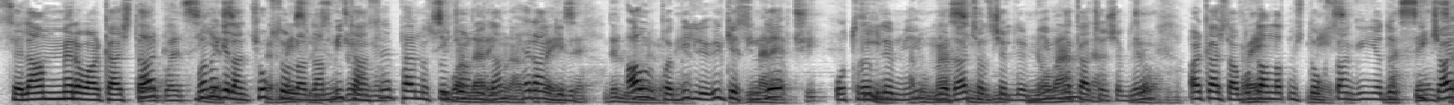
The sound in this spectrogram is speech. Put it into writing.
Selam merhaba arkadaşlar. Bana gelen çok sorulardan bir tanesi permesso herhangi bir Avrupa Birliği ülkesinde oturabilir miyim ya da çalışabilir miyim? Ne kadar 90 çalışabilirim? Arkadaşlar burada anlatmış 90 mesi, gün ya da ma 3 senza ay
